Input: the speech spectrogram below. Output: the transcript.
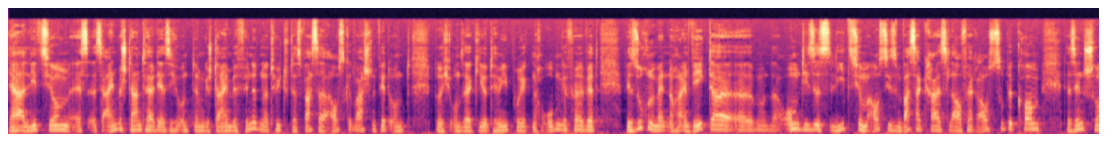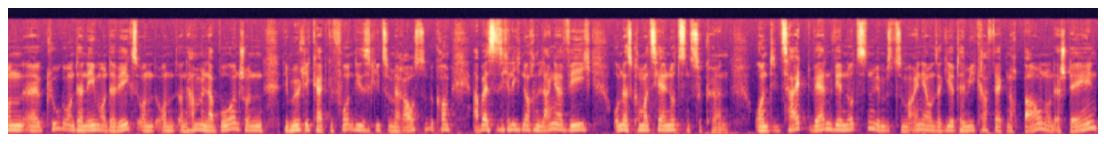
Ja, Lithium ist, ist ein Bestandteil, der sich unten im Gestein befindet und natürlich durch das Wasser ausgewaschen wird und durch unser Geothermieprojekt nach oben gefördert wird. Wir suchen im Moment noch einen Weg da, äh, um dieses Lithium aus diesem Wasserkreislauf herauszubekommen. Da sind schon äh, kluge Unternehmen unterwegs und, und, und haben in Laboren schon die Möglichkeit gefunden, dieses Lithium herauszubekommen. Aber es ist sicherlich noch ein langer Weg, um das kommerziell nutzen zu können. Und die Zeit werden wir nutzen. Wir müssen zum einen ja unser Geothermiekraftwerk noch bauen und erstellen.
